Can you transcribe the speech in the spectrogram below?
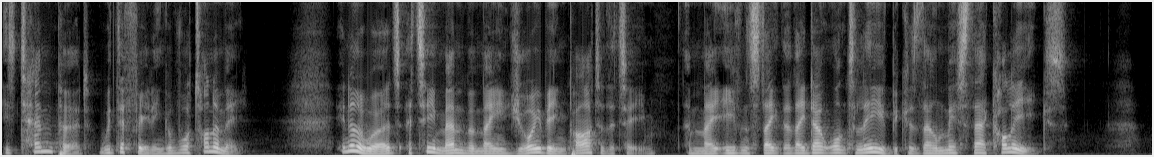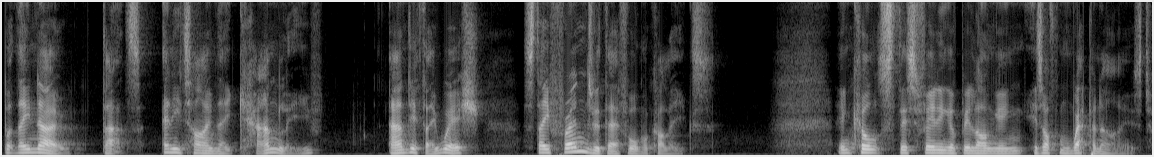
is tempered with the feeling of autonomy. In other words, a team member may enjoy being part of the team and may even state that they don't want to leave because they'll miss their colleagues. But they know that any time they can leave, and if they wish, stay friends with their former colleagues. In cults, this feeling of belonging is often weaponized,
